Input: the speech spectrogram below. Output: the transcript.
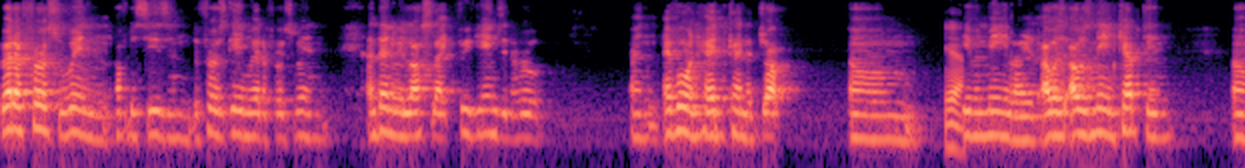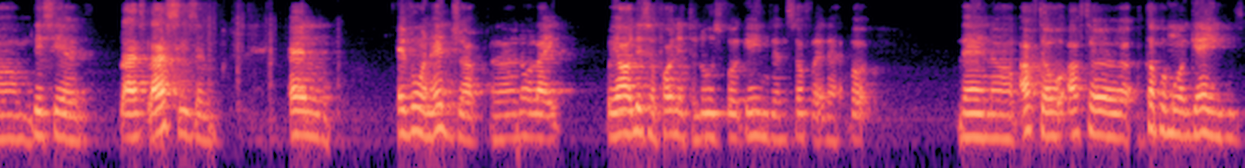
we had our first win of the season. The first game we had a first win, and then we lost like three games in a row, and everyone head kind of dropped. Um, Yeah. even me, like I was I was named captain um this year last last season, and everyone head dropped. And I know like we all disappointed to lose four games and stuff like that, but then um, after after a couple more games,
